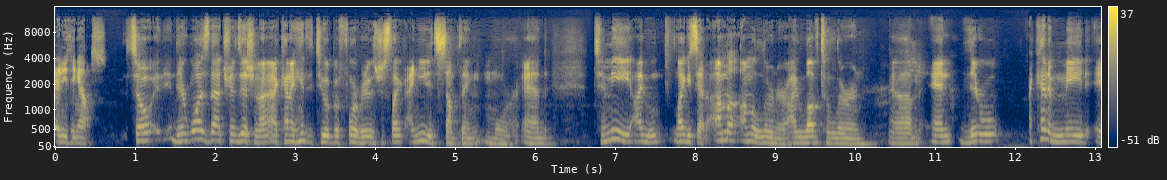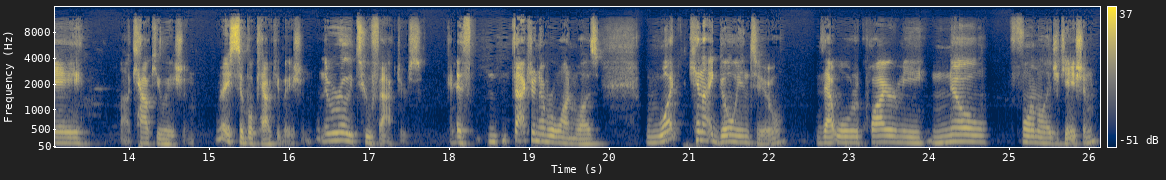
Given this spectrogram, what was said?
anything else? So there was that transition. I, I kind of hinted to it before but it was just like i needed something more. And to me i like i said i'm a, I'm a learner. I love to learn. Um, and there i kind of made a uh, calculation very simple calculation. And there were really two factors. If factor number one was what can I go into that will require me no formal education?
